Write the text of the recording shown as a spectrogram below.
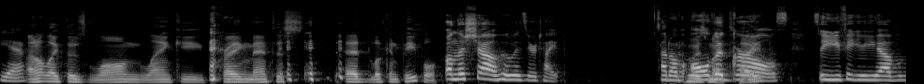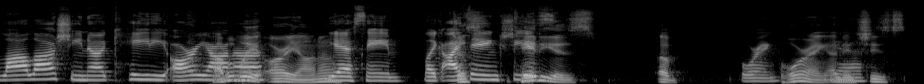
Yeah. I don't like those long, lanky praying mantis head looking people. On the show, who is your type? Out of Who all the type? girls. So you figure you have Lala, Scheana, Katie, Ariana. Probably Ariana. yeah, same. Like I Just- think she Katie is, is a boring. boring. I mean, she's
